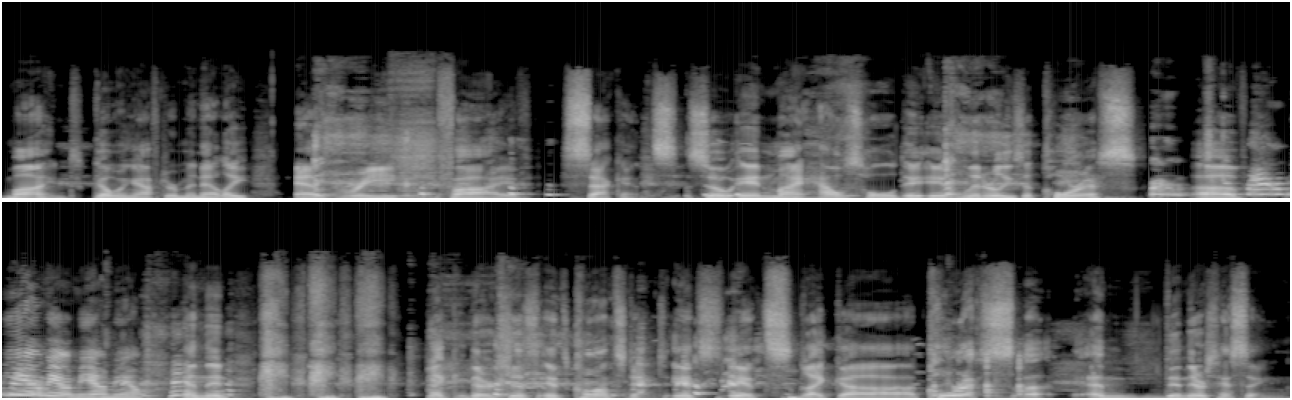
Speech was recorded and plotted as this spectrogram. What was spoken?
mind going after Manelli every five seconds. So in my household, it, it literally is a chorus of meow, meow, meow, meow. And then. Like there's just it's constant. It's it's like a chorus, uh, and then there's hissing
